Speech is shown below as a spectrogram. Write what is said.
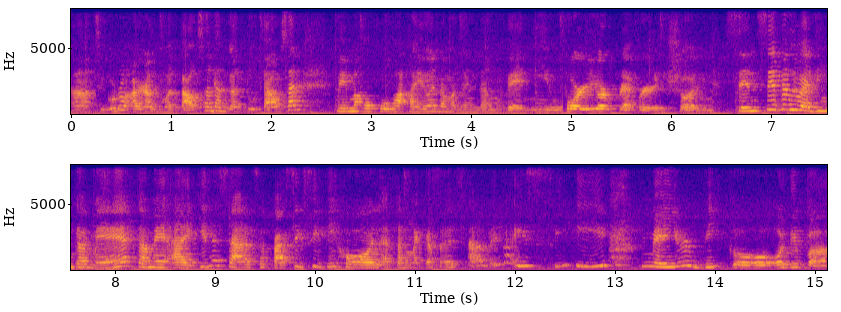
Uh, siguro around 1,000 hanggang 2,000 may makukuha kayo na magandang venue for your preparation. Since civil wedding kami, kami ay kinasal sa Pasig City Hall at ang nagkasal sa amin ay si Mayor Vico. O, ba diba?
